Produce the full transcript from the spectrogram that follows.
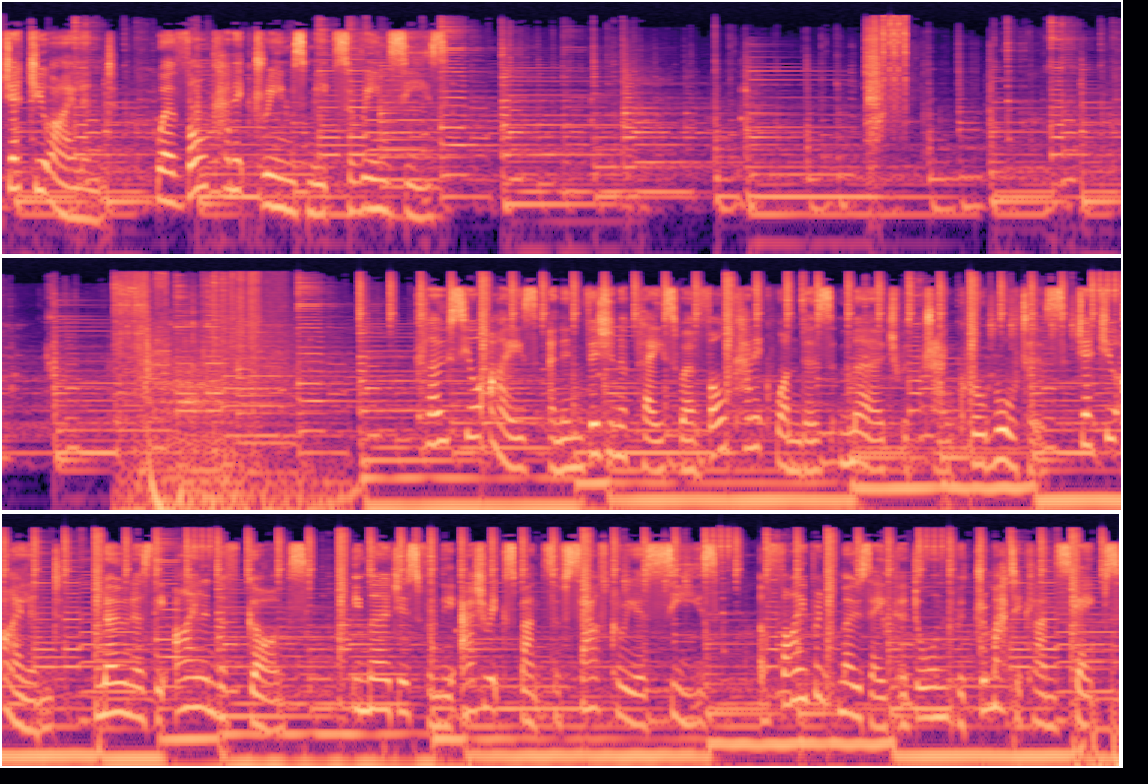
Jeju Island, where volcanic dreams meet serene seas. Close your eyes and envision a place where volcanic wonders merge with tranquil waters. Jeju Island, known as the Island of Gods, emerges from the azure expanse of South Korea's seas, a vibrant mosaic adorned with dramatic landscapes,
